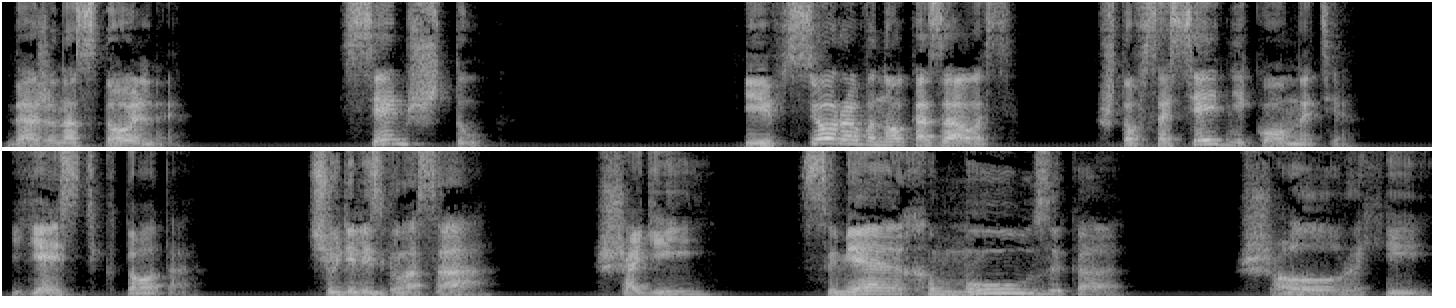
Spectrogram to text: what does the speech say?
даже настольные. Семь штук. И все равно казалось, что в соседней комнате есть кто-то. Чудились голоса, шаги, Смех, музыка, шорохи,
